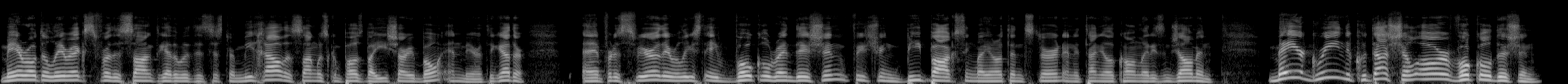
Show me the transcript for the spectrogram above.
Meir wrote the lyrics for the song together with his sister Michal. The song was composed by Yishai Ribo and Meir together. And for the Sefira, they released a vocal rendition featuring beatboxing by Jonathan Stern and Nathaniel Cohen, ladies and gentlemen. Meir Green, the Kudash Shel Or vocal edition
